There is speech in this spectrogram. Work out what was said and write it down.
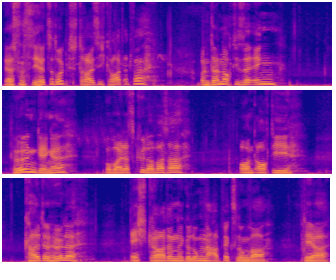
Erstens die Hitze drückt, 30 Grad etwa. Und dann noch diese engen Höhlengänge, wobei das kühle Wasser und auch die kalte Höhle echt gerade eine gelungene Abwechslung war, der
